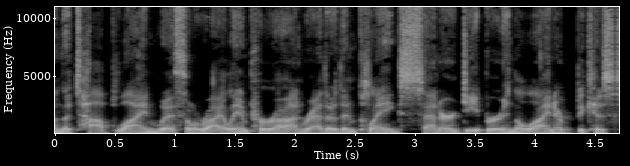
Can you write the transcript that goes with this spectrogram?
on the top line with O'Reilly and Perron rather than playing center deeper in the lineup because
